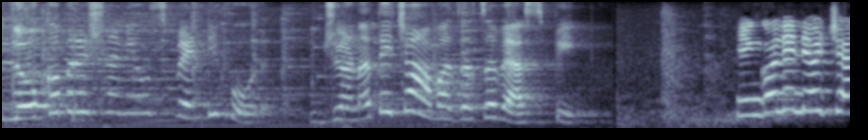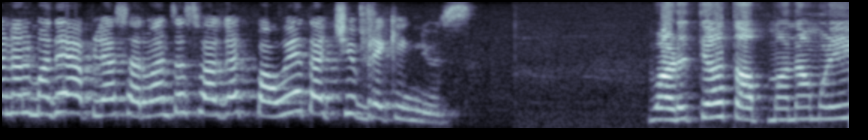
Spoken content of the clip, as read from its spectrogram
लोकप्रश्न न्यूज ट्वेंटी फोर जनतेच्या आवाजाचं व्यासपीठ. हिंगोली न्यूज चॅनलमध्ये आपल्या सर्वांचं स्वागत. पाहूयात आजची ब्रेकिंग न्यूज. वाढत्या तापमानामुळे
